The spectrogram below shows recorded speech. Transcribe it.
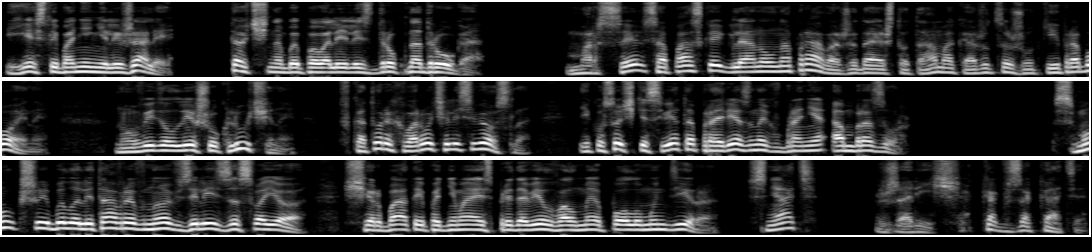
Если бы они не лежали, точно бы повалились друг на друга. Марсель с опаской глянул направо, ожидая, что там окажутся жуткие пробоины, но увидел лишь уключины, в которых ворочались весла и кусочки света, прорезанных в броне амбразур. Смолкшие было литавры вновь взялись за свое. Щербатый, поднимаясь, придавил волме полумундира. «Снять?» Жарище, как в закате.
